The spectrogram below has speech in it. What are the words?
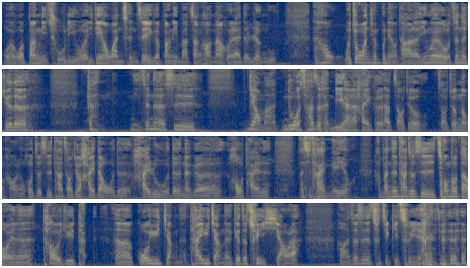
我我帮你处理，我一定要完成这一个帮你把账号拿回来的任务。然后我就完全不鸟他了，因为我真的觉得，干，你真的是，要么如果他是很厉害的骇客，他早就早就弄好了，或者是他早就害到我的害入我的那个后台了，但是他也没有，他反正他就是从头到尾呢套一句台呃国语讲的台语讲的叫做脆小啦。啊，就是出几个吹啊，就是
